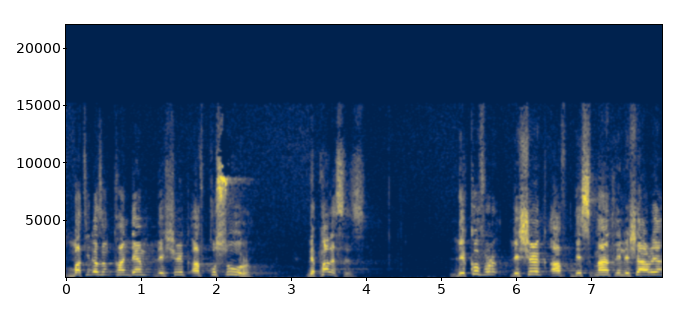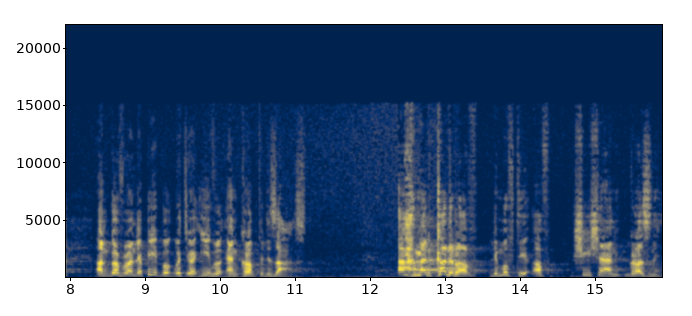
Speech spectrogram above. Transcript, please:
But he doesn't condemn the shirk of Qusur, the palaces. The kufr, the shirk of dismantling the Sharia and governing the people with your evil and corrupt desires. Ahmad Kadyrov, the Mufti of Shishan, Grozny,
